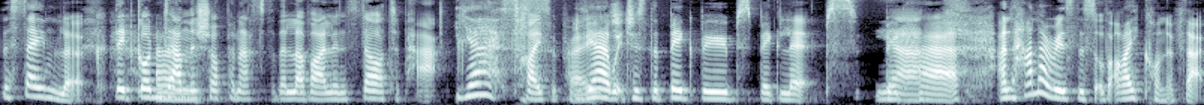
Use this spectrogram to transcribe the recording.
the same look. They'd gone down the Um, shop and asked for the Love Island starter pack. Yes. type Yeah, which is the big boobs, big lips, big Yeah. hair. And Hannah is the sort of icon of that.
